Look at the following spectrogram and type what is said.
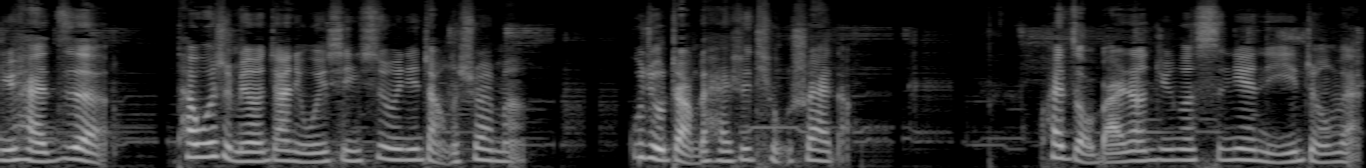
女孩子，他为什么要加你微信？是因为你长得帅吗？顾九长得还是挺帅的，快走吧，让军哥思念你一整晚。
